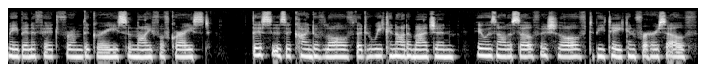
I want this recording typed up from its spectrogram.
may benefit from the grace and life of Christ. This is a kind of love that we cannot imagine. It was not a selfish love to be taken for herself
